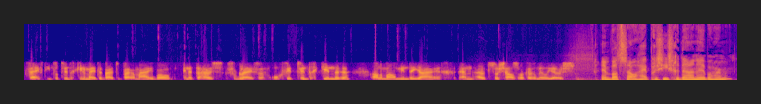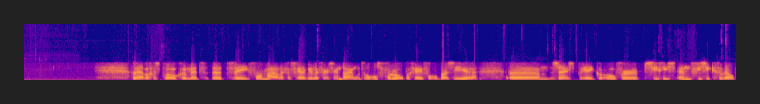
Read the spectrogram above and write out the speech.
15 tot 20 kilometer buiten Paramaribo. In het tehuis verblijven ongeveer 20 kinderen, allemaal minderjarig en uit sociaal zwakkere milieus. En wat zou hij precies gedaan hebben, Harmen? We hebben gesproken met uh, twee voormalige vrijwilligers en daar moeten we ons voorlopig even op baseren. Uh, zij spreken over psychisch en fysiek geweld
